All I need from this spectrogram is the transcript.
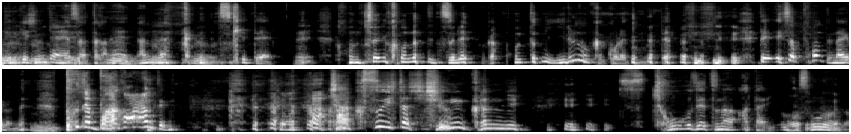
練り消しみたいなやつだったかね、うんなんなんかうんつけて、はい。本当にこんなんで釣れるのか、本当にいるのか、これ、と思って。で、餌ポンって投げたのね。うんプちゃんバコーンって、着水した瞬間に、超絶な当たり。あ、そうなんだ。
